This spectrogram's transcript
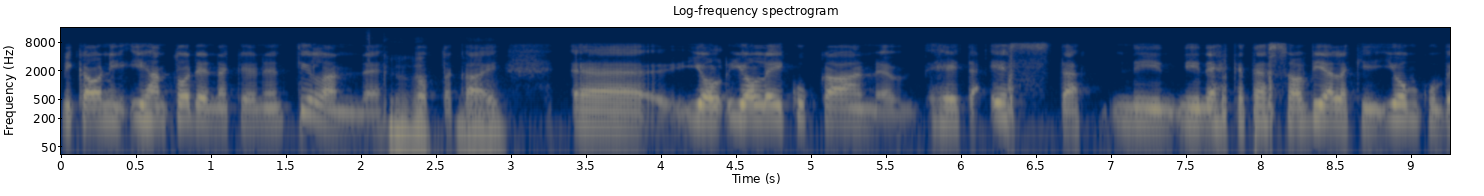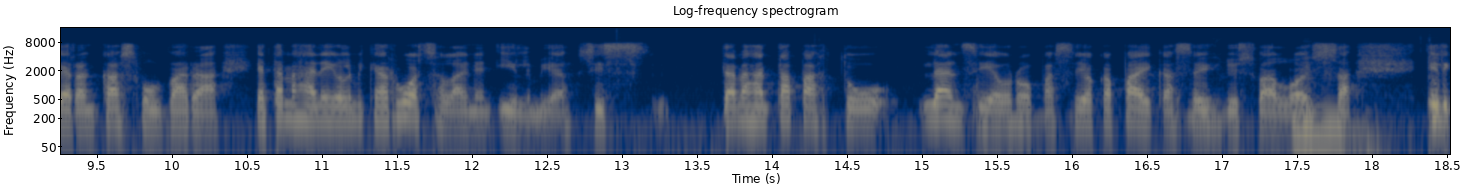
mikä on ihan todennäköinen tilanne Kyllä, totta kai. No. Jollei kukaan heitä estä, niin, niin ehkä tässä on vieläkin jonkun verran kasvun varaa. Ja tämähän ei ole mikään ruotsalainen ilmiö. Siis tämähän tapahtuu Länsi-Euroopassa, joka paikassa, mm. Yhdysvalloissa. Mm. Eli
